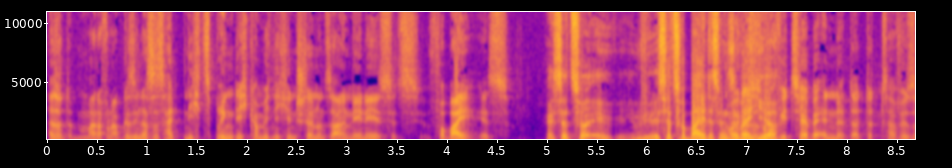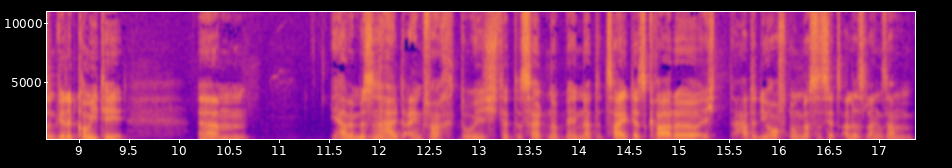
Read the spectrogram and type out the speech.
also mal davon abgesehen, dass es halt nichts bringt. Ich kann mich nicht hinstellen und sagen, nee, nee, ist jetzt vorbei. Jetzt Ist jetzt, ist jetzt vorbei, deswegen Heute sind ist wir es hier. offiziell beendet. Da, da, dafür sind wir das Komitee. Ähm, ja, wir müssen halt einfach durch. Das ist halt eine behinderte Zeit jetzt gerade. Ich hatte die Hoffnung, dass es jetzt alles langsam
